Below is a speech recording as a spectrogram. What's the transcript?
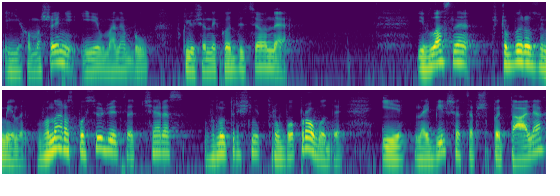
їхав в машині, і в мене був включений кондиціонер. І, власне, щоб ви розуміли, вона розповсюджується через внутрішні трубопроводи. І найбільше це в шпиталях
